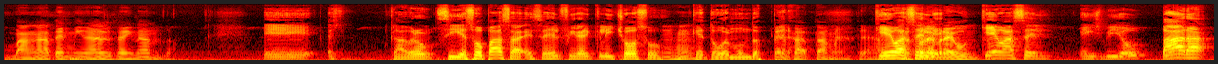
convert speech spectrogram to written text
van a terminar reinando? Eh, es- cabrón, si eso pasa, ese es el final clichoso Ujú. que todo el mundo espera. Exactamente. ¿Qué va, a Por hacer. ¿Qué va a hacer HBO para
